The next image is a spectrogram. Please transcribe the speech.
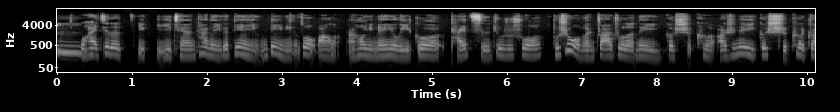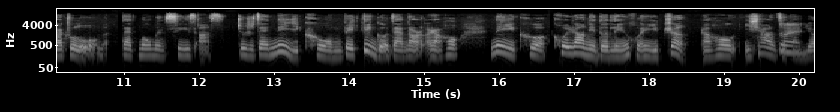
嗯，我还记得以以前看的一个电影，电影名字我忘了，然后里面有一个台词，就是说，不是我们抓住了那一个时刻，而是那一个时刻抓住了我们。That moment sees us，就是在那一刻我们被定格在那儿了，然后那一刻会让你的灵魂一震。然后一下子感觉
